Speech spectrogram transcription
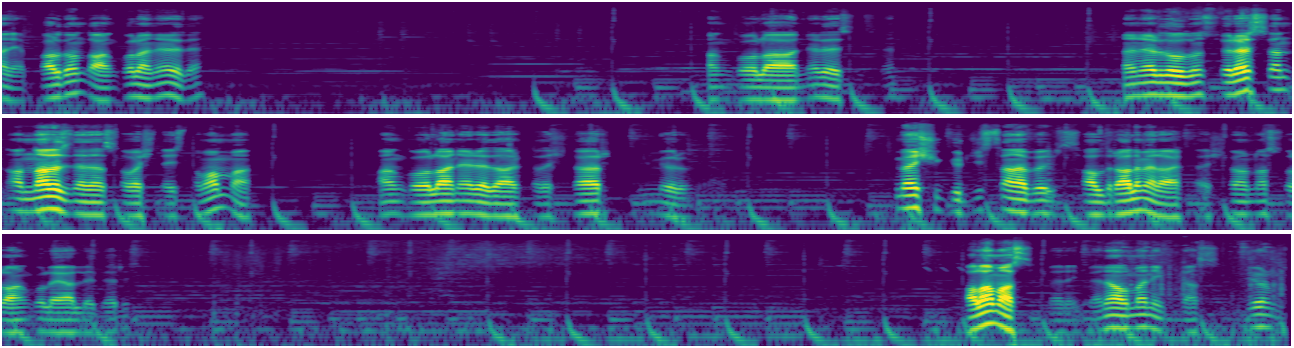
Saniye pardon da Angola nerede? Angola neredesin sen? Bana nerede olduğunu söylersen anlarız neden savaştayız tamam mı? Angola nerede arkadaşlar? Bilmiyorum ya. Ben şu Gürcistan'a bir saldıralım hele arkadaşlar. Ondan sonra Angola'yı hallederiz. Alamazsın beni. Beni alman imkansız biliyor musun?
